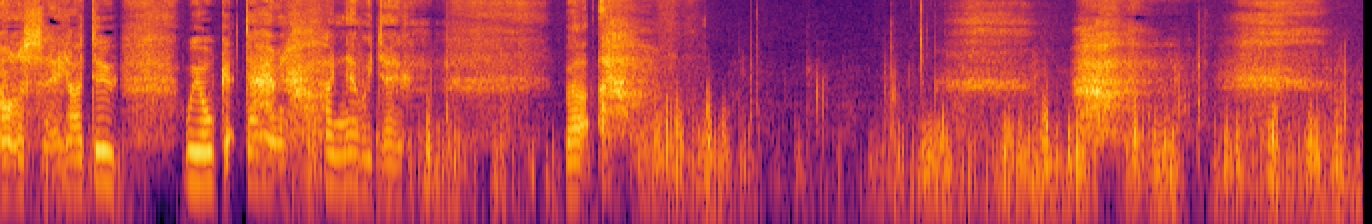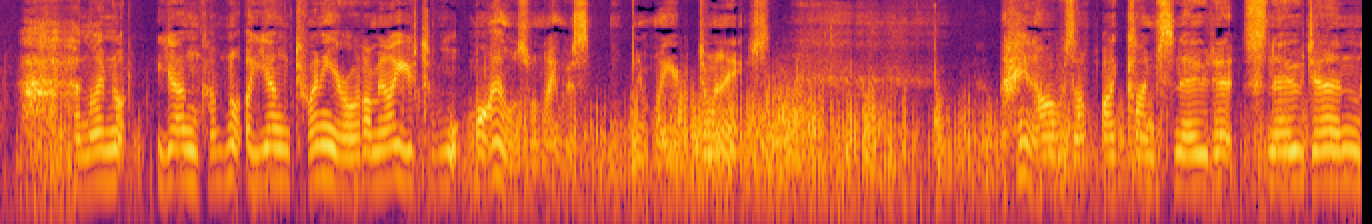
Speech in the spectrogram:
Honestly, I do. We all get down. I know we do. But and I'm not young. I'm not a young twenty-year-old. I mean, I used to walk miles when I was in my twenties. You know, I was up. I climbed Snowdon. Snowdon.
